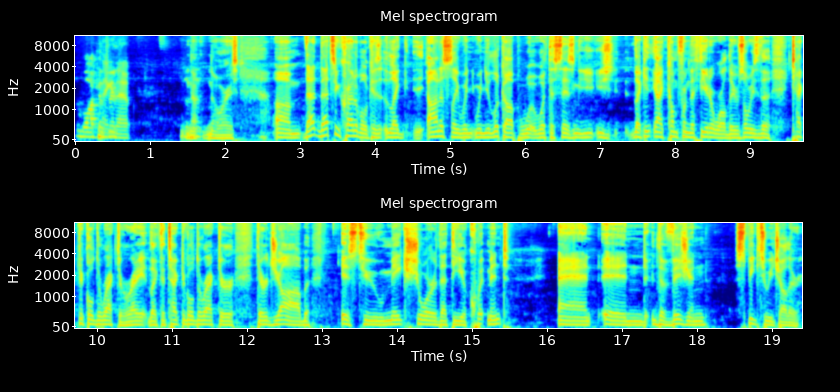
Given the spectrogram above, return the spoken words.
walking Hanging through. out. No, no worries. Um, that that's incredible because, like, honestly, when when you look up what, what this is, you, you, like, I come from the theater world. There's always the technical director, right? Like the technical director, their job is to make sure that the equipment and and the vision speak to each other.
